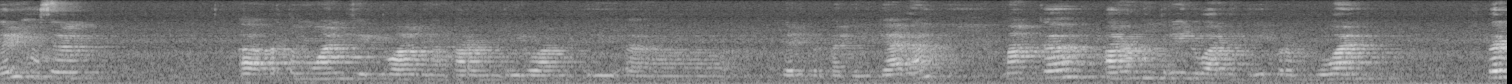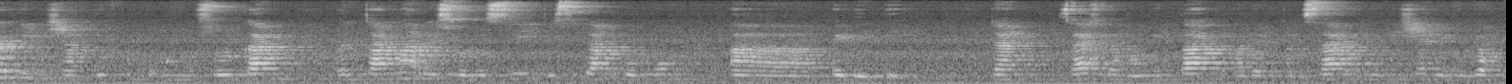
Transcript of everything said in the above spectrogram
dari hasil uh, pertemuan virtual dengan para menteri luar negeri uh, dari berbagai negara, maka para menteri luar negeri perempuan berinisiatif mengusulkan rencana resolusi di sidang umum uh, eh, PBB. Dan saya sudah meminta kepada Duta Besar Indonesia di New York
